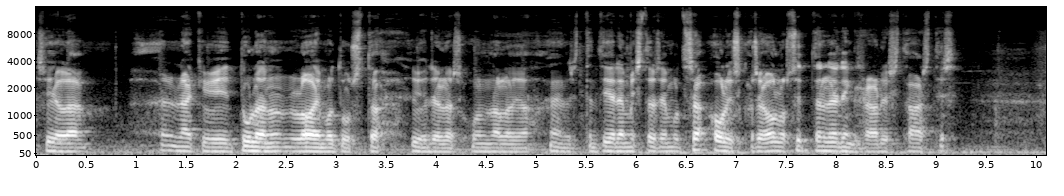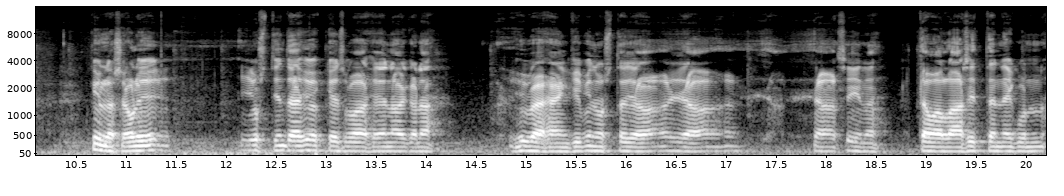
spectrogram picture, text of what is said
siellä näkyi tulen loimutusta yhdellä suunnalla ja en sitten tiedä mistä se, mutta olisiko se ollut sitten Leningradista asti. Kyllä se oli justin tämä hyökkäysvaiheen aikana hyvä hänki minusta ja, ja, ja, ja siinä tavallaan sitten niin kun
